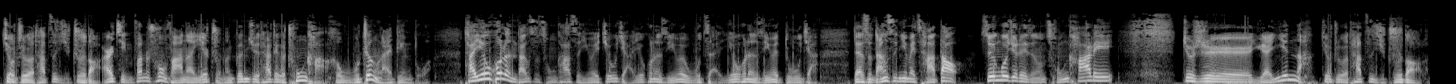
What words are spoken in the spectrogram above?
就只有他自己知道。而警方的处罚呢，也只能根据他这个充卡和无证来定夺。他有可能当时充卡是因为酒驾，有可能是因为无证，有可能是因为毒驾。但是当时你没查到，所以我觉得这种充卡的，就是原因呢，就只有他自己知道了。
